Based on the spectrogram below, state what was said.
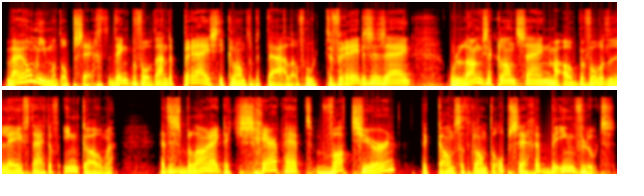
waarom iemand opzegt. Denk bijvoorbeeld aan de prijs die klanten betalen, of hoe tevreden ze zijn, hoe lang ze klant zijn, maar ook bijvoorbeeld leeftijd of inkomen. Het is belangrijk dat je scherp hebt wat churn, de kans dat klanten opzeggen, beïnvloedt.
